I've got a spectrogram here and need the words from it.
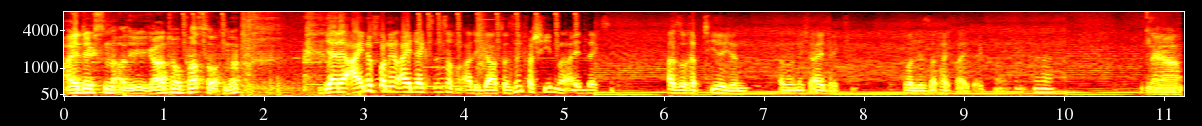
Eidechsen, Alligator passt doch, ne? Ja, der eine von den Eidechsen ist auch ein Alligator. Es sind verschiedene Eidechsen. Also Reptilien. Also nicht Eidechsen. Aber Lizard heißt Eidechsen. Ja, Ja.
